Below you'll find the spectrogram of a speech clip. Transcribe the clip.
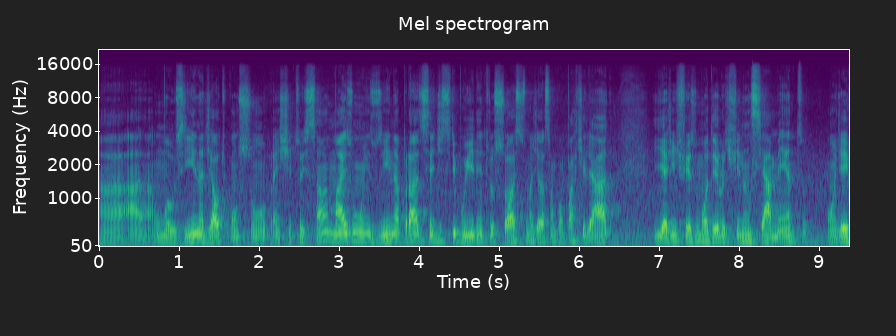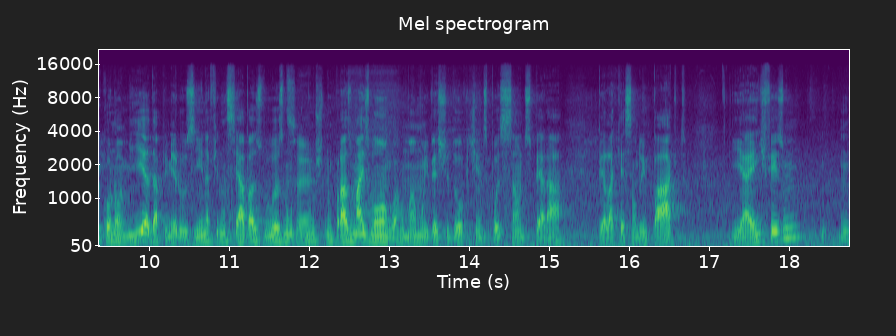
a, a, uma usina de alto consumo para a instituição e mais uma usina para ser distribuída entre os sócios, uma geração compartilhada e a gente fez um modelo de financiamento onde a economia da primeira usina financiava as duas num, num, num, prazo mais longo. Arrumamos um investidor que tinha disposição de esperar pela questão do impacto e aí a gente fez um, um,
